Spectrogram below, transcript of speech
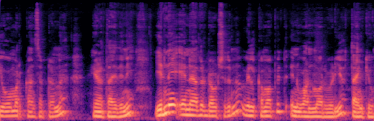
ಈ ಹೋಮ್ವರ್ಕ್ ಕಾನ್ಸೆಪ್ಟನ್ನು ಹೇಳ್ತಾ ಇದ್ದೀನಿ. ಇನ್ನೇ ಏನಾದರೂ ಡೌಟ್ಸ್ ಇದ್ರೂ will come up with in one more video thank you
